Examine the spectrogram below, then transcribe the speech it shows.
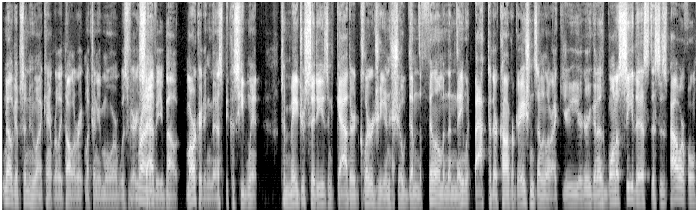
Mel Gibson, who I can't really tolerate much anymore, was very Right. savvy about marketing this because he went to major cities and gathered clergy and showed them the film, and then they went back to their congregations and were like, "You, you're going to want to see this. This is powerful."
